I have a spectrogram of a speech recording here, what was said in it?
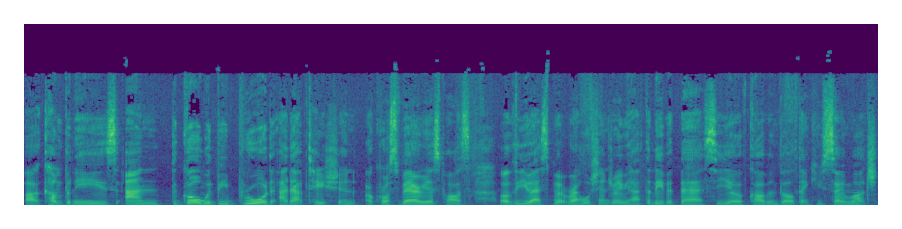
uh, companies, and the goal would be broad adaptation across various parts of the US. But Rahul Shendure, we have to leave it there, CEO of CarbonBuilt. Thank you so much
